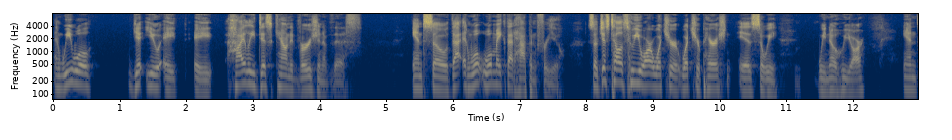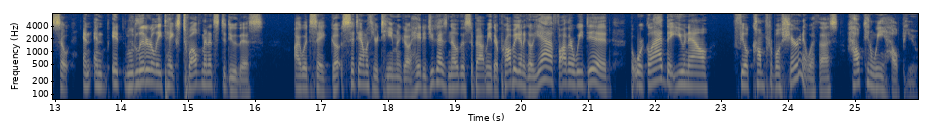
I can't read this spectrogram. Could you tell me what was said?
and we will get you a, a highly discounted version of this. And so that, and we'll, we'll make that happen for you. So just tell us who you are, what your, what your parish is. So we, we know who you are. And so, and, and it literally takes 12 minutes to do this. I would say, go sit down with your team and go, Hey, did you guys know this about me? They're probably going to go, Yeah, Father, we did, but we're glad that you now feel comfortable sharing it with us. How can we help you?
